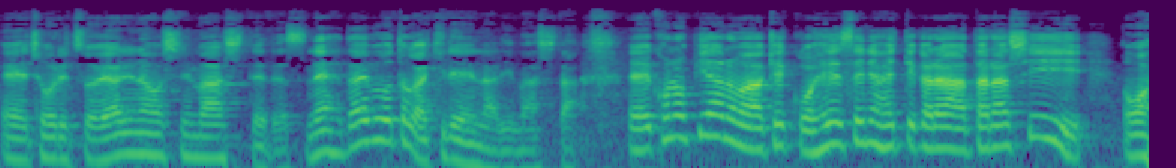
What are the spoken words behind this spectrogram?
えー、調律をやり直しましてですね、だいぶ音が綺麗になりました。えー、このピアノは結構平成に入ってから新しい大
